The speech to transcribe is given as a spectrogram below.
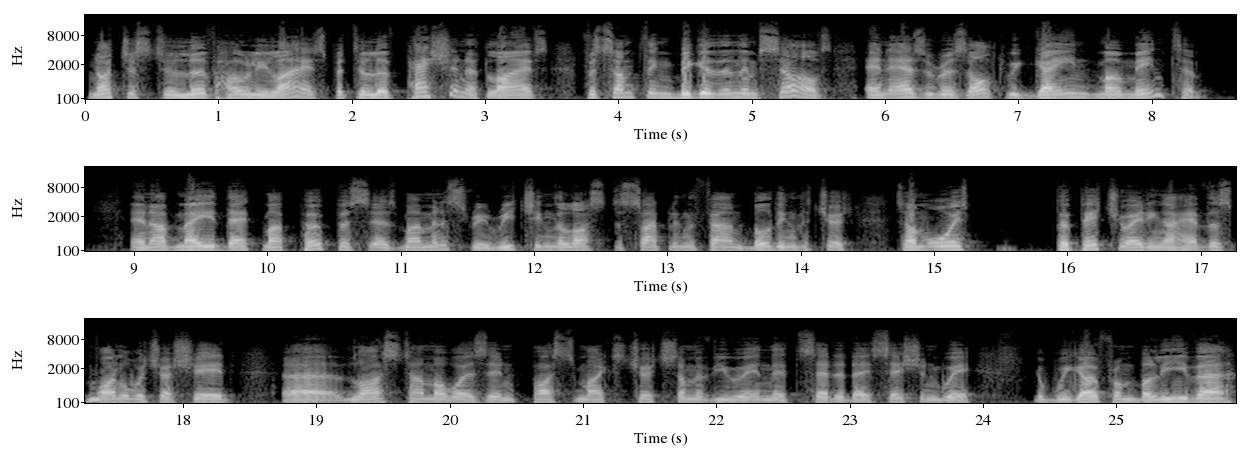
not just to live holy lives, but to live passionate lives for something bigger than themselves. And as a result, we gained momentum. And I've made that my purpose as my ministry, reaching the lost, discipling the found, building the church. So I'm always perpetuating. I have this model which I shared uh, last time I was in Pastor Mike's church. Some of you were in that Saturday session where we go from believer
